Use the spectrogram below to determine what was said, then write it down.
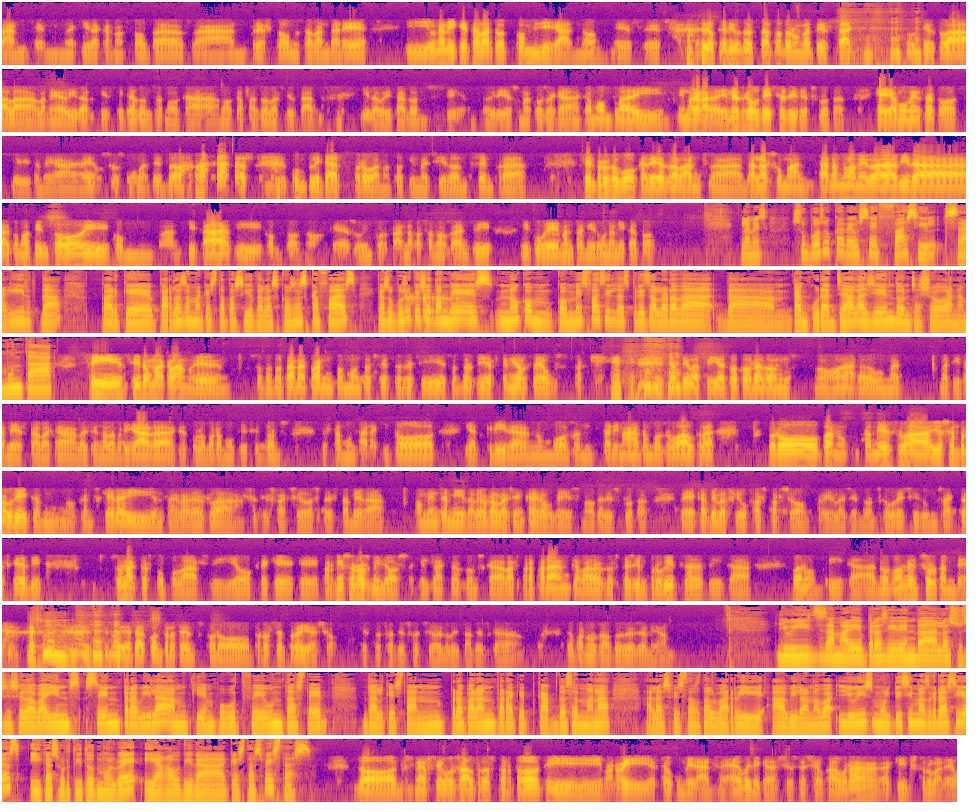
tant fent aquí de Carnestoltes, en tres toms de banderer, i una miqueta va tot com lligat, no? És, és allò que dius està tot en el mateix sac, el que és la, la, la meva vida artística doncs, amb, el que, amb el que fas a la ciutat. I la veritat, doncs, sí, no diria, és una cosa que, que m'omple i, i m'agrada. I més gaudeixes i disfrutes, que hi ha moments de tot, i també hi ha eh, els seus moments de vegades complicats, però bueno, tot i així, doncs, sempre, sempre és el bo que deies abans, d'anar sumant, tant amb la meva vida com a pintor i com a entitat i com tot, no? que és important a passar els anys i, i poder mantenir-ho una mica tot. Clar, més, suposo que deu ser fàcil seguir-te perquè parles amb aquesta passió de les coses que fas, que suposo que això també és no, com, com més fàcil després a l'hora d'encoratjar de, de, la gent, doncs això, anar a muntar... Sí, sí, no, home, clar, eh, sobretot ara quan, quan montes festes així són dos dies que ni els veus, perquè cap i la fi a tota hora, doncs, no, ara d'un matí també estava que la gent de la brigada, que col·labora moltíssim, doncs, està muntant aquí tot, i et criden, on vols tenir mat, on vols l'altre, però, bueno, també és la... Jo sempre ho dic, el que ens queda i ens agrada és la satisfacció després també de, almenys a mi, de veure la gent que gaudeix, no? que disfruta. Bé, cap i la fi ho fas per això, perquè la gent doncs, gaudeixi d'uns actes que ja dic, són actes populars i jo crec que, que per mi són els millors, aquells actes doncs, que vas preparant, que a vegades després improvises i que, bueno, i que normalment surten bé, si no hi ha cap contratemps, però, però sempre hi ha això, aquesta satisfacció i la veritat és que, que per nosaltres és genial. Lluís Zamaré, president de l'Associació de Veïns Centre Vila, amb qui hem pogut fer un tastet del que estan preparant per aquest cap de setmana a les festes del barri a Vilanova. Lluís, moltíssimes gràcies i que surti tot molt bé i a gaudir d'aquestes festes. Doncs merci a vosaltres per tot i, bueno, i esteu convidats, eh? Vull dir que si us deixeu caure, aquí ens trobareu.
